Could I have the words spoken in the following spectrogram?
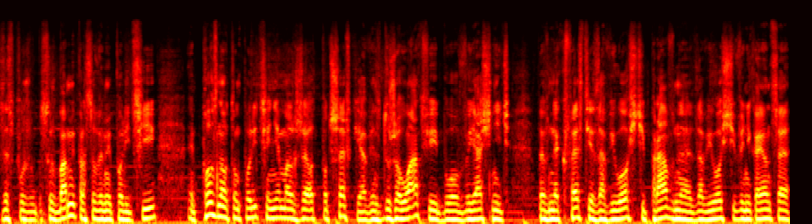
ze służb- służbami prasowymi policji e, poznał tą policję niemalże od podszewki, a więc dużo łatwiej było wyjaśnić pewne kwestie, zawiłości prawne, zawiłości wynikające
